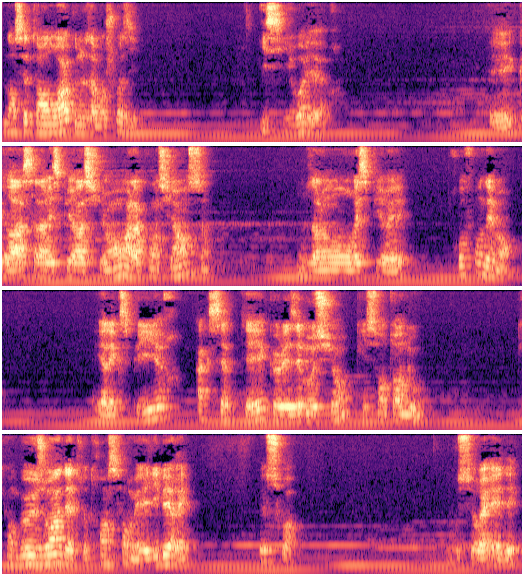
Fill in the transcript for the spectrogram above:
dans cet endroit que nous avons choisi, ici ou ailleurs. Et grâce à la respiration, à la conscience, nous allons respirer profondément et à l'expire, accepter que les émotions qui sont en nous, qui ont besoin d'être transformées et libérées, le soient. Vous serez aidé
